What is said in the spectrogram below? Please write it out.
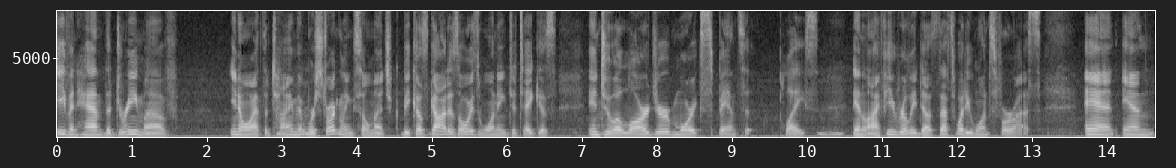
even had the dream of, you know, at the time that Mhm. we're struggling so much, because God is always wanting to take us into a larger, more expansive place in life. He really does. That's what he wants for us. And and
